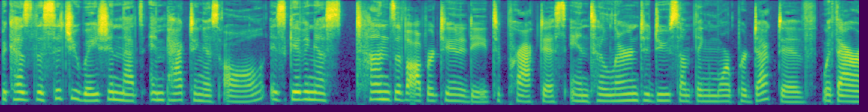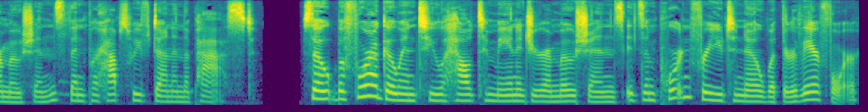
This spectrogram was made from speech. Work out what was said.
Because the situation that's impacting us all is giving us tons of opportunity to practice and to learn to do something more productive with our emotions than perhaps we've done in the past. So, before I go into how to manage your emotions, it's important for you to know what they're there for.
